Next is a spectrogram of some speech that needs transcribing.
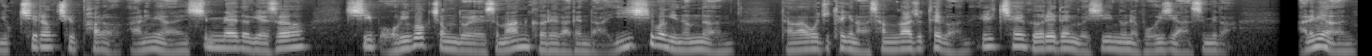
6, 7억, 7, 8억 아니면 10매덕에서 15, 6억 정도에서만 거래가 된다. 20억이 넘는 다가구 주택이나 상가주택은 일체 거래된 것이 눈에 보이지 않습니다. 아니면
